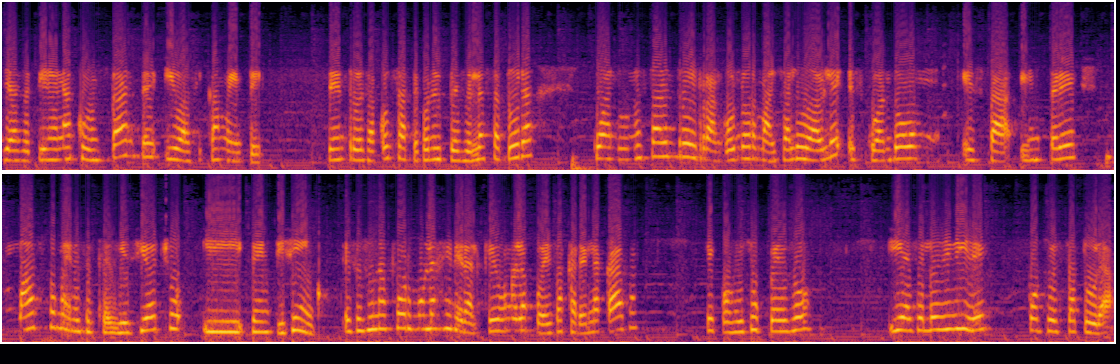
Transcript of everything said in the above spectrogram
Ya se tiene una constante y básicamente dentro de esa constante con el peso y la estatura, cuando uno está dentro del rango normal saludable es cuando está entre más o menos entre 18 y 25. Esa es una fórmula general que uno la puede sacar en la casa, que coge su peso y eso lo divide por su estatura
